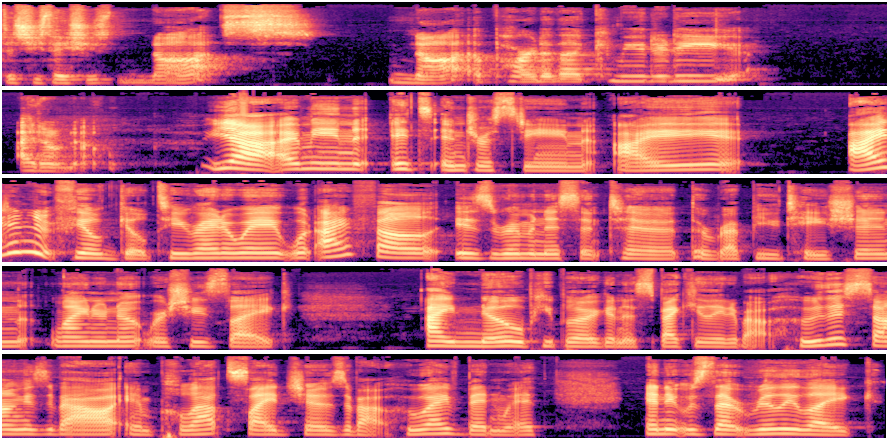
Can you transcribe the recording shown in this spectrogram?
Did she say she's not not a part of that community? I don't know. Yeah, I mean, it's interesting. I I didn't feel guilty right away. What I felt is reminiscent to the reputation liner note where she's like, I know people are going to speculate about who this song is about and pull out slideshows about who I've been with. And it was that really like,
